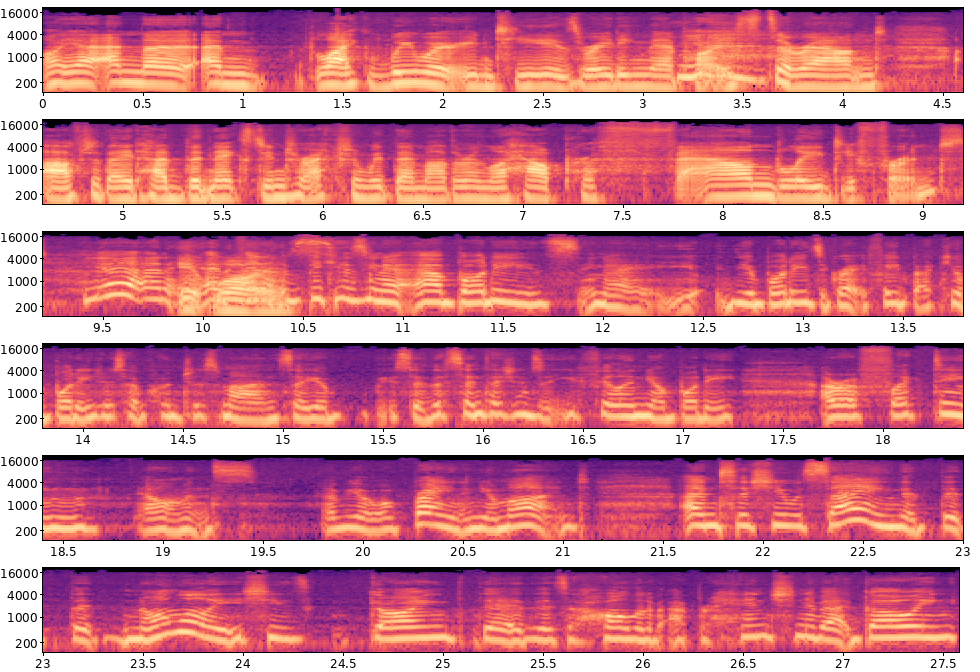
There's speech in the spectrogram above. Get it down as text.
Oh yeah, and the and like we were in tears reading their posts around after they'd had the next interaction with their mother-in-law, how profoundly different. Yeah, and, It and, was. and because you know our bodies, you know, your, your body is a great feedback. Your body your subconscious mind. So your so the sensations that you feel in your body are reflecting elements of your brain and your mind. And so she was saying that that, that normally she's going there. There's a whole lot of apprehension about going.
